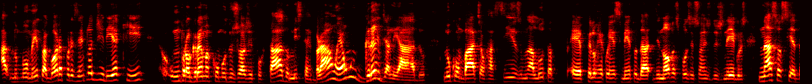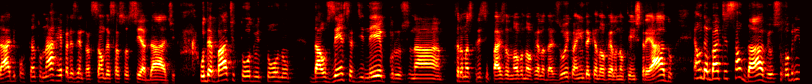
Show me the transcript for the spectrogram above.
a, no momento agora, por exemplo, eu diria que um programa como o do Jorge Furtado, Mr. Brown, é um grande aliado no combate ao racismo, na luta é, pelo reconhecimento da, de novas posições dos negros na sociedade, portanto, na representação dessa sociedade. O debate todo em torno da ausência de negros nas tramas principais da nova novela das oito, ainda que a novela não tenha estreado, é um debate saudável sobre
